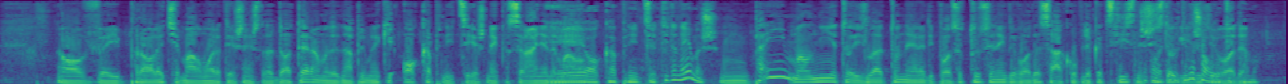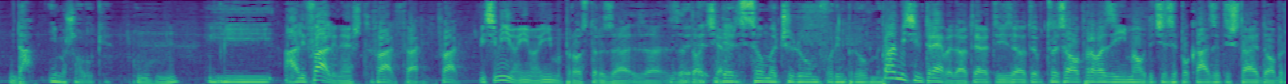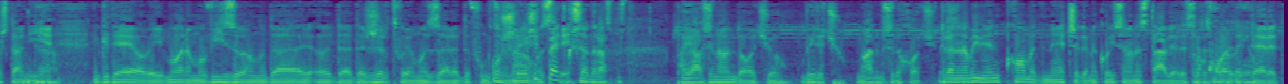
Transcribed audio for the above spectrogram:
ove, ovaj, proleće malo morate još nešto da doteramo, da napravimo neke okapnice, još neka sranja da e, malo... E, okapnice, ti da nemaš? Mm, pa ima, ali nije to izgleda, to ne radi posao, tu se negde voda sakuplja, kad stisneš iz toga izađe voda. Da. Imaš oluke. Mhm. Mm I... Ali fali nešto, fali, fali, fali. Mislim, ima, ima, ima prostor za, za, za doćer. There's so much room for improvement. Pa mislim, treba da oterati, to je samo prava zima, ovdje će se pokazati šta je dobro, šta nije, da. gde ovaj, moramo vizualno da, da, da žrtvujemo zarad funkcionalnosti. Ošreši petku sad na raspustu. Pa ja se nadam da hoću, vidjet ću, nadam se da hoću. Treba da nabavim jedan komad nečega na koji se ona stavlja, da se pa rasporedi teret.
